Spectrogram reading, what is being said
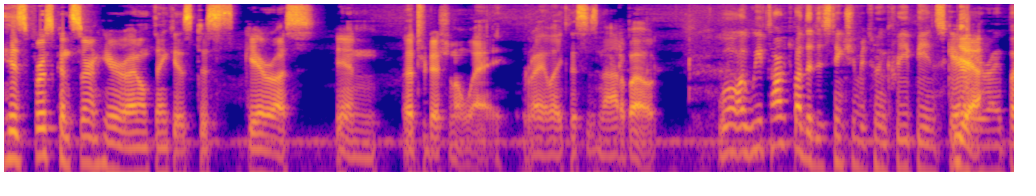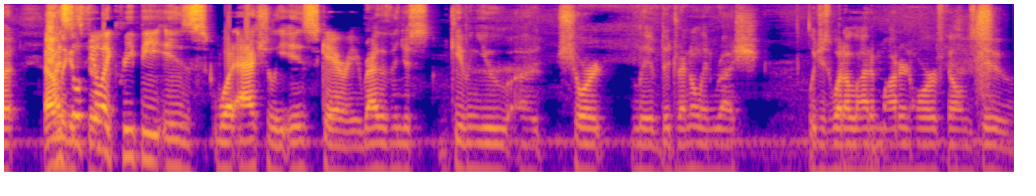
his first concern here, I don't think, is to scare us in a traditional way, right? Like this is not about. Well, uh, we've talked about the distinction between creepy and scary, Yeah. right? But I I, still feel like creepy is what actually is scary, rather than just giving you a short-lived adrenaline rush, which is what a lot of modern horror films do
